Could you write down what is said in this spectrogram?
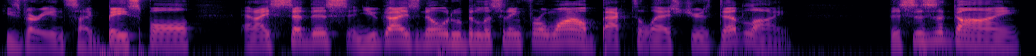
He's very inside baseball. And I said this, and you guys know it who've been listening for a while, back to last year's deadline. This is a guy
